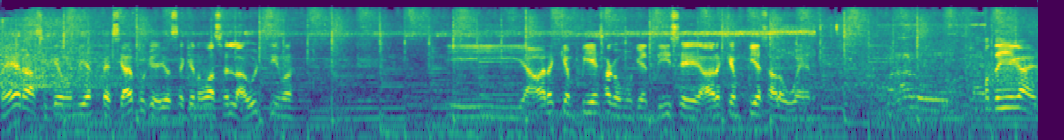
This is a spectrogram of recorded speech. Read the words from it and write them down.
Mira, así que es un día especial porque yo sé que no va a ser la última. Y ahora es que empieza, como quien dice, ahora es que empieza lo bueno. ¿Cómo te llega él?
